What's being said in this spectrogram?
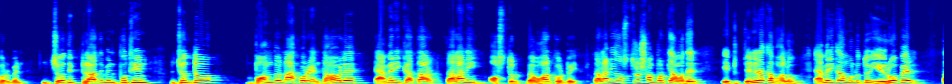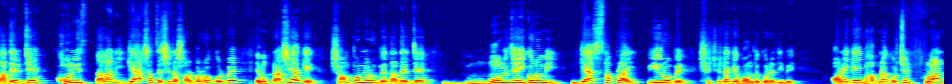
করবেন। যদি ভ্লাদিমির পুতিন যুদ্ধ বন্ধ না করেন, তাহলে আমেরিকা তার জ্বালানি অস্ত্র ব্যবহার করবে। জ্বালানি অস্ত্র সম্পর্কে আমাদের একটু জেনে রাখা ভালো। আমেরিকা মূলত ইউরোপের তাদের যে খনিজ জ্বালানি গ্যাস আছে, সেটা সরবরাহ করবে এবং রাশিয়াকে সম্পূর্ণরূপে তাদের যে মূল যে ইকোনমি গ্যাস সাপ্লাই ইউরোপে সেটাকে বন্ধ করে দিবে। অনেকেই ভাবনা করছেন, ডোনাল্ড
